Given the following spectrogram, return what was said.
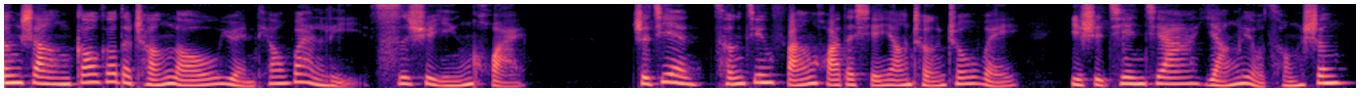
登上高高的城楼，远眺万里，思绪萦怀。只见曾经繁华的咸阳城周围已是蒹葭杨柳丛生，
